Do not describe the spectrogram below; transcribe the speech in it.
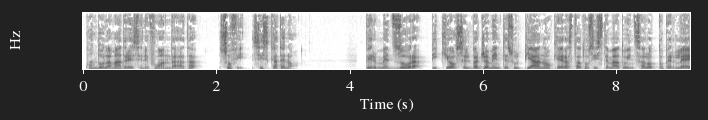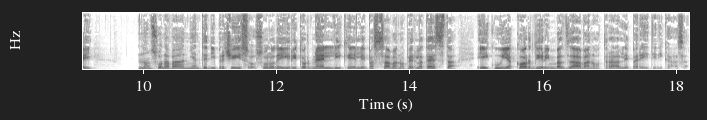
Quando la madre se ne fu andata, Sophie si scatenò. Per mezz'ora picchiò selvaggiamente sul piano che era stato sistemato in salotto per lei, Non suonava niente di preciso, solo dei ritornelli che le passavano per la testa e i cui accordi rimbalzavano tra le pareti di casa.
